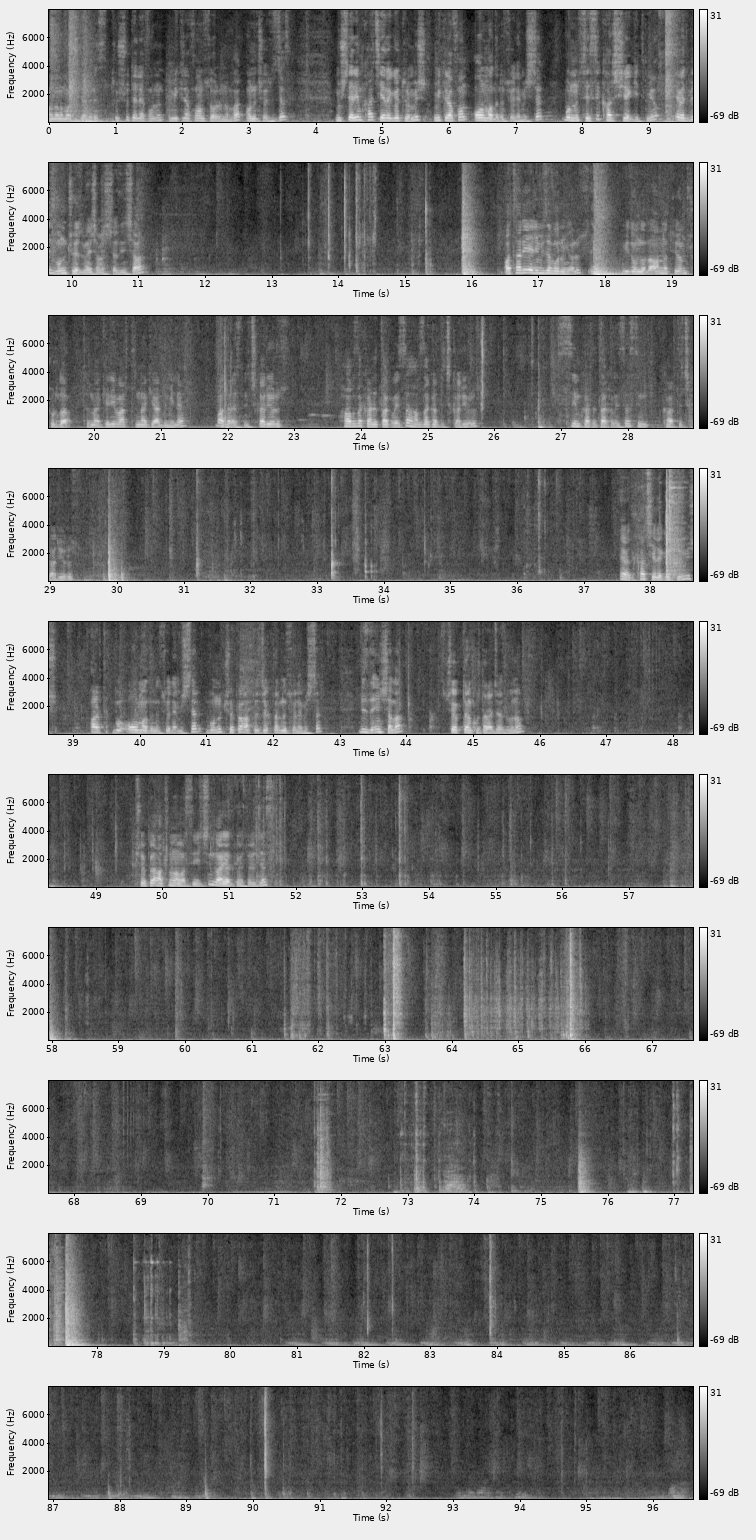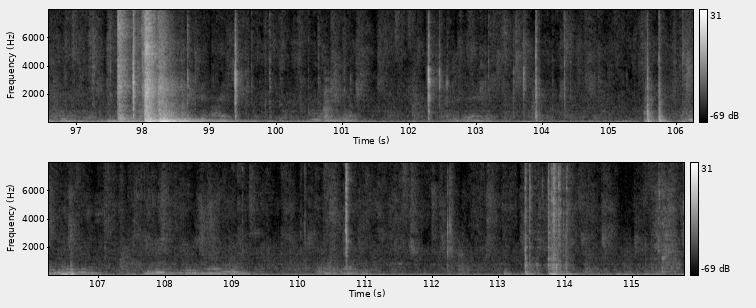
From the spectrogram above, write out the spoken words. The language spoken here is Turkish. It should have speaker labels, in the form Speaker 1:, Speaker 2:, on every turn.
Speaker 1: Kanalıma hoş geldiniz. Tuşlu telefonun mikrofon sorunu var. Onu çözeceğiz. Müşterim kaç yere götürmüş. Mikrofon olmadığını söylemişler. Bunun sesi karşıya gitmiyor. Evet biz bunu çözmeye çalışacağız inşallah. Bataryayı elimize vurmuyoruz. Hep videomda da anlatıyorum. Şurada tırnak yeri var. Tırnak yardımıyla bataryasını çıkarıyoruz. Hafıza kartı takılıysa hafıza kartı çıkarıyoruz. Sim kartı takılıysa sim kartı çıkarıyoruz. Evet kaç yere götürmüş. Artık bu olmadığını söylemişler. Bunu çöpe atacaklarını söylemişler. Biz de inşallah çöpten kurtaracağız bunu. Çöpe atılmaması için gayret göstereceğiz.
